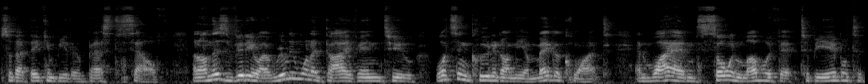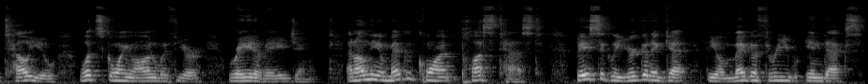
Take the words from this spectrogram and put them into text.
so that they can be their best self. And on this video, I really want to dive into what's included on the Omega Quant and why I'm so in love with it to be able to tell you what's going on with your rate of aging. And on the Omega Quant Plus test, basically you're going to get the omega-3 index,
